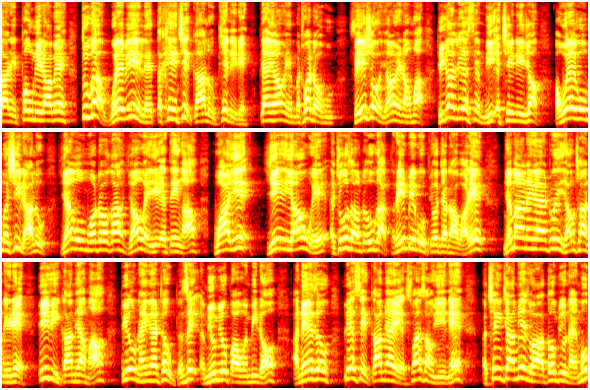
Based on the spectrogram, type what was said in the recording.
ကားတွေပုံနေတာပဲသူကဝယ်ပြီးရင်လည်းတခင်ချစ်ကားလို့ဖြစ်နေတယ်ပြန်ရောင်းရင်မထွက်တော့ဘူးဈေးလျှော့ရောင်းရင်တောင်မှဒီကလျက်စစ်မီအခြေအနေကြောင့်အဝယ်ကိုမရှိတာလို့ရန်ကုန်မော်တော်ကားရောင်းဝယ်ရေးအသင်းကဝါရင် ရင်အယောင်းဝယ်အကျိုးဆောင်တအုပ်ကသတင်းပေးဖို့ပြောကြားထားပါတယ်မြန်မာနိုင်ငံအတွင်းရောင်းချနေတဲ့ EV ကားများမှာတရုတ်နိုင်ငံထုတ်ဒစိမ့်အမျိုးမျိုးပါဝင်ပြီးတော့အ ਨੇ ဆုံးလျှက်စစ်ကားများရဲ့စွမ်းဆောင်ရည်နဲ့အချိန်ကြာမြင့်စွာအသုံးပြုနိုင်မှု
